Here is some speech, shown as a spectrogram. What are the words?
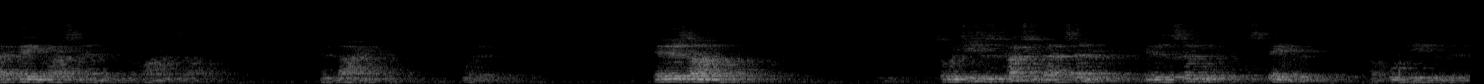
by taking our sin upon himself and dying with it. It is, um, so when Jesus touches that sinner, it is a simple statement of who Jesus is.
